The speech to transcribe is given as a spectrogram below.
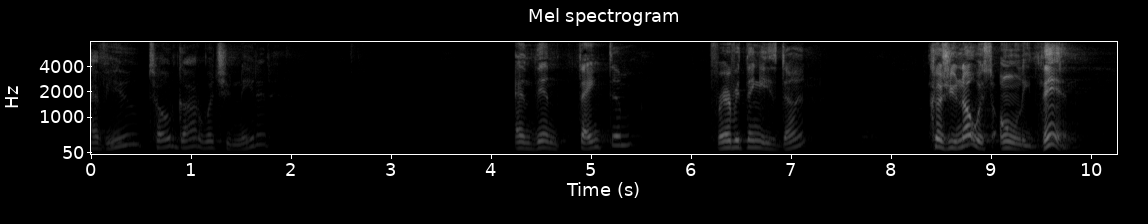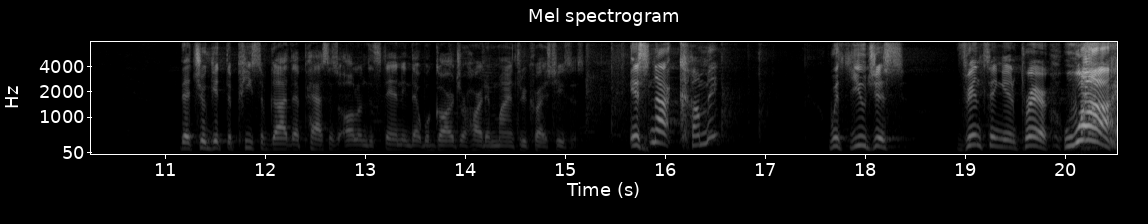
Have you told God what you needed? And then thanked Him for everything He's done? Because you know it's only then that you'll get the peace of God that passes all understanding that will guard your heart and mind through Christ Jesus. It's not coming with you just venting in prayer. Why?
